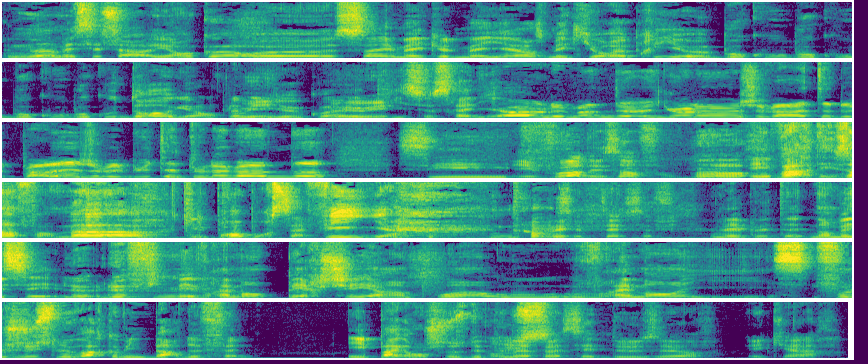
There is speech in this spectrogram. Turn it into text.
Quoi. Non, mais c'est ça. Et encore, euh, ça et Michael Myers, mais qui aurait pris euh, beaucoup, beaucoup, beaucoup, beaucoup de drogue en plein Oui, milieu, quoi. oui, et qui se serait dit, oh, le monde est rigolo, je vais arrêter de parler, je vais buter tout le monde. C'est... Et voir des enfants morts. Et voir des enfants morts qu'il prend pour sa fille. non, mais C'est peut-être sa fille. mais peut-être. Non, mais c'est le, le film est vraiment perché à un point où, vraiment il, faut juste le voir comme une barre de fun et pas grand chose de On plus. a passé deux heures et quart,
